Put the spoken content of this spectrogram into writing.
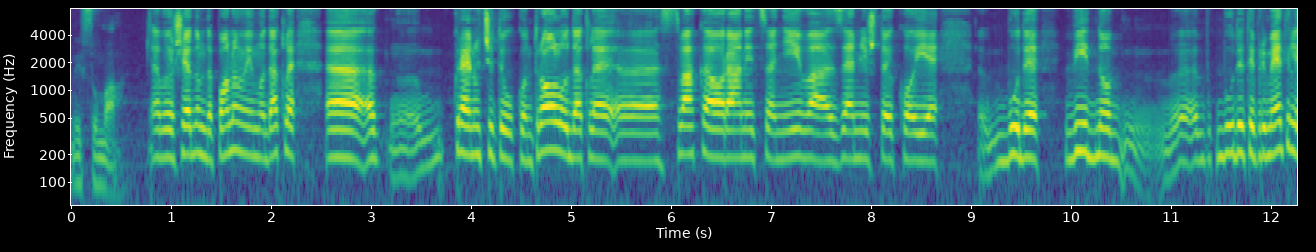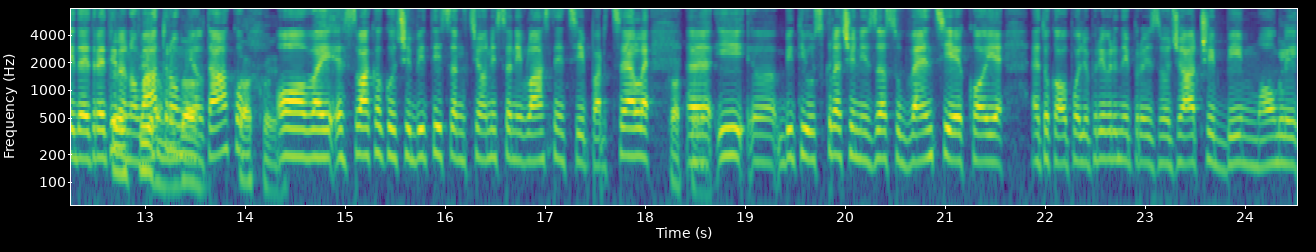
nisu male. Evo još jednom da ponovimo, dakle, e, krenut ćete u kontrolu, dakle, e, svaka oranica, njiva, zemljište koje bude vidno, budete primetili da je tretirano vatrom, je li tako? Ovaj, svakako će biti sankcionisani vlasnici parcele e, i biti uskraćeni za subvencije koje, eto, kao poljoprivredni proizvođači bi mogli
